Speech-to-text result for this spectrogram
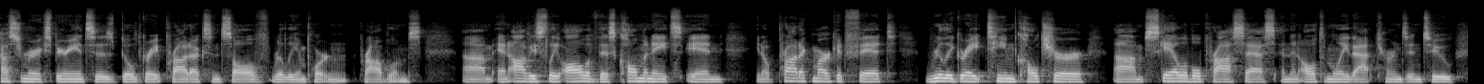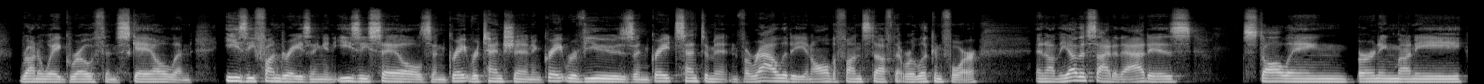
customer experiences, build great products, and solve really important problems. Um, and obviously, all of this culminates in you know product market fit, really great team culture, um, scalable process, and then ultimately that turns into runaway growth and scale, and easy fundraising, and easy sales, and great retention, and great reviews, and great sentiment, and virality, and all the fun stuff that we're looking for. And on the other side of that is stalling, burning money,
